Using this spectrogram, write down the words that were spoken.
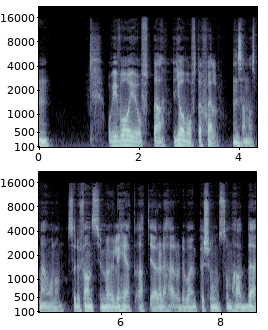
Mm. Och vi var ju ofta, jag var ofta själv tillsammans med honom. Så det fanns ju möjlighet att göra det här och det var en person som hade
